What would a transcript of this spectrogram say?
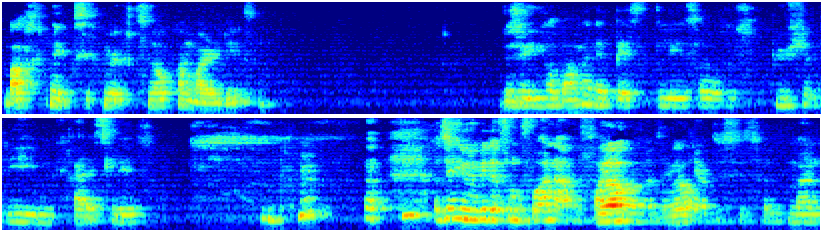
macht nichts, ich möchte es noch einmal lesen. Also ich habe auch meine besten Leser, also Bücher, die ich im Kreis lese. also immer wieder von vorne anfangen, ja, aber denkt, ja. ja. das ist halt mein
